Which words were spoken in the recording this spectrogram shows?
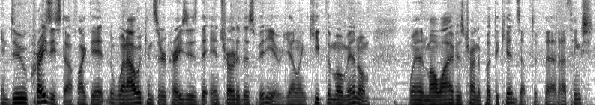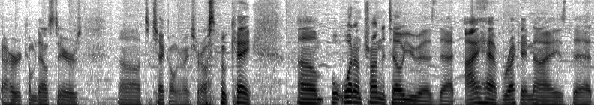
and do crazy stuff like the what I would consider crazy is the intro to this video, yelling "keep the momentum" when my wife is trying to put the kids up to bed. I think she, I heard her come downstairs uh, to check on me, make sure I was okay. Um, but what I'm trying to tell you is that I have recognized that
